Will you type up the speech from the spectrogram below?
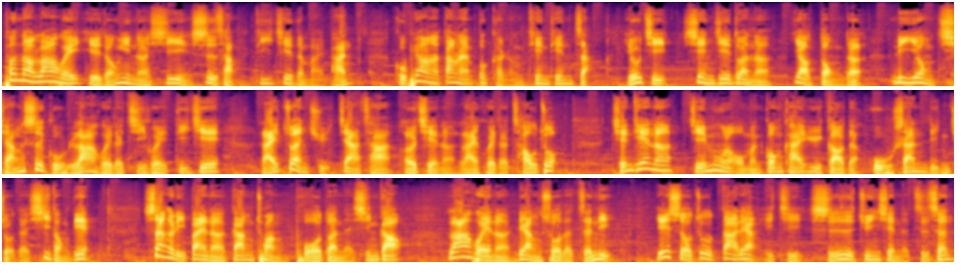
碰到拉回也容易呢吸引市场低阶的买盘。股票呢，当然不可能天天涨，尤其现阶段呢，要懂得利用强势股拉回的机会低阶。来赚取价差，而且呢，来回的操作。前天呢，节目呢，我们公开预告的五三零九的系统店，上个礼拜呢，刚创波段的新高，拉回呢，量缩的整理，也守住大量以及十日均线的支撑。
